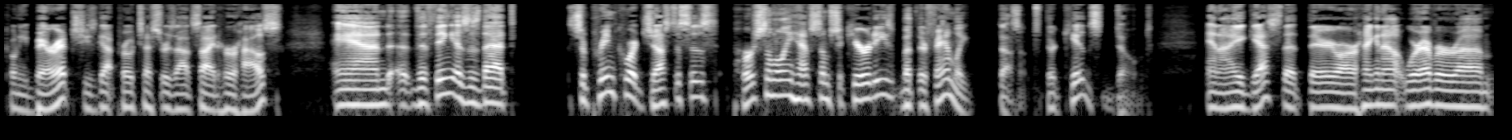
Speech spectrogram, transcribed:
Coney Barrett. She's got protesters outside her house, and the thing is, is that Supreme Court justices personally have some securities, but their family doesn't. Their kids don't and I guess that they are hanging out wherever um,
